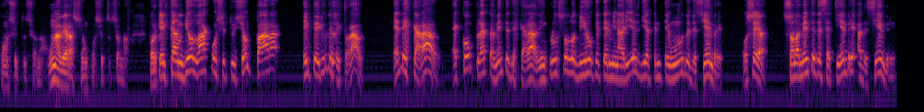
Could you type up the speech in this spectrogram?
constitucional, una aberración constitucional, porque él cambió la constitución para el período electoral. Es descarado, es completamente descarado. Incluso lo dijo que terminaría el día 31 de diciembre. O sea, solamente de septiembre a diciembre,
